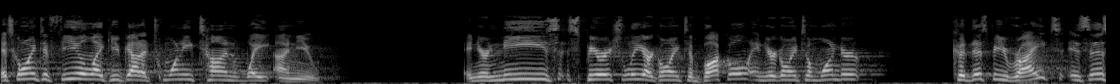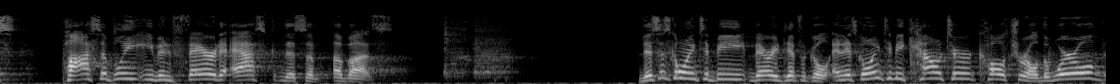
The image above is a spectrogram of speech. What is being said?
It's going to feel like you've got a 20 ton weight on you. And your knees spiritually are going to buckle and you're going to wonder, could this be right? Is this possibly even fair to ask this of, of us. This is going to be very difficult and it's going to be countercultural. The world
